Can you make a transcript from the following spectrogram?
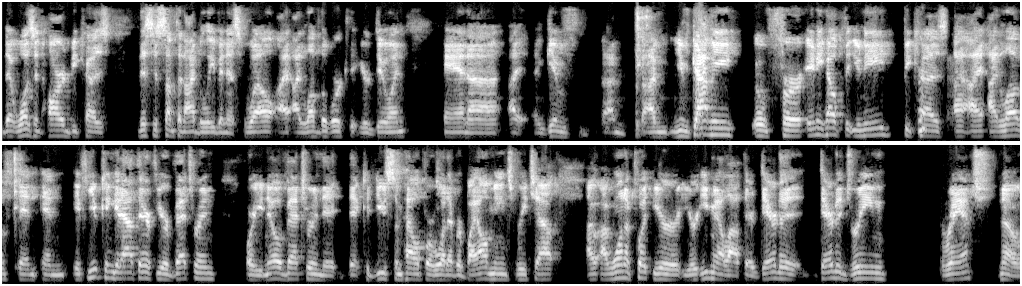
that wasn't hard because this is something I believe in as well. I, I love the work that you're doing, and uh, I, I, give I'm, I'm, you've got me for any help that you need because I, I love and and if you can get out there if you're a veteran or you know a veteran that that could use some help or whatever, by all means reach out. I, I want to put your your email out there. Dare to dare to dream Ranch. No,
